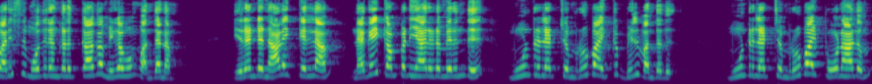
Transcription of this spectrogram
பரிசு மோதிரங்களுக்காக மிகவும் வந்தனம். இரண்டு நாளைக்கெல்லாம் நகை கம்பெனியாரிடமிருந்து மூன்று லட்சம் ரூபாய்க்கு பில் வந்தது. மூன்று லட்சம் ரூபாய் போனாலும்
